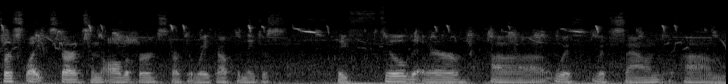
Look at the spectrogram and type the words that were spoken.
first light starts and all the birds start to wake up and they just they fill the air uh, with with sound. Um,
